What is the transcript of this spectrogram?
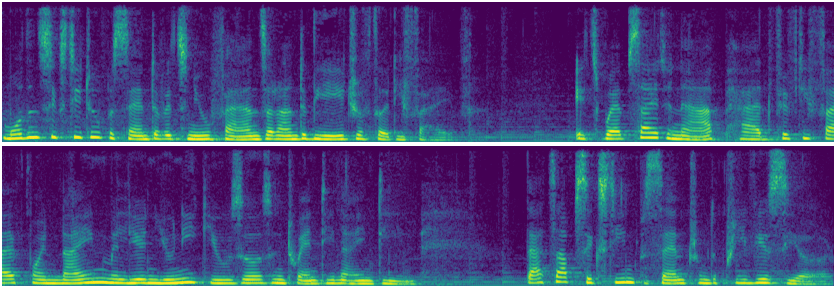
More than 62% of its new fans are under the age of 35. Its website and app had 55.9 million unique users in 2019. That's up 16% from the previous year.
